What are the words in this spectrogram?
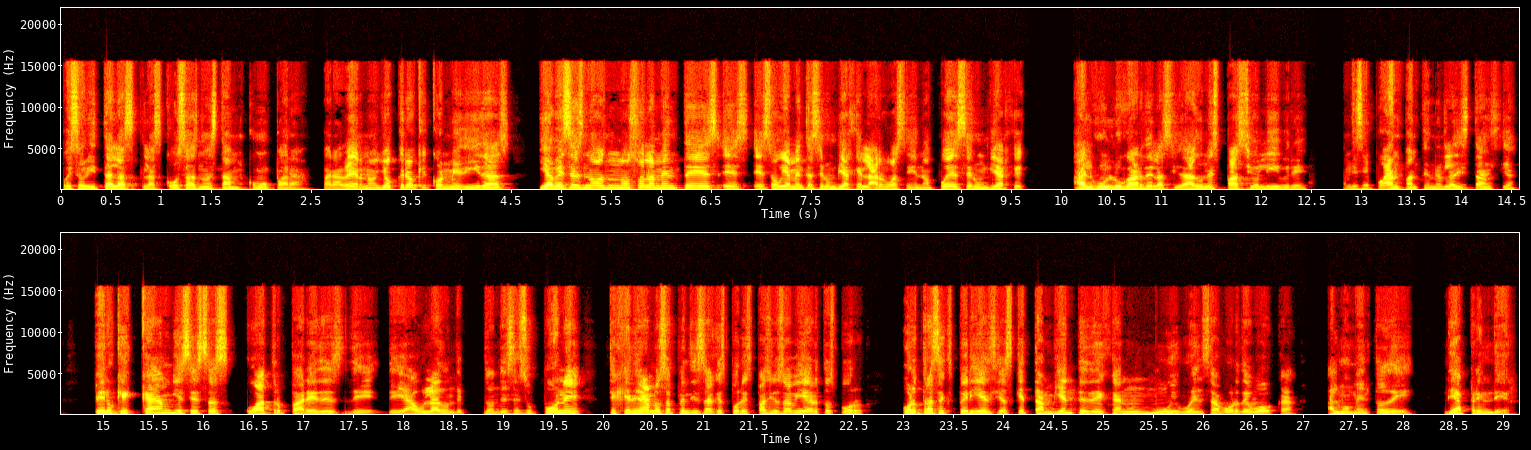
pues ahorita las, las cosas no están como para, para ver, ¿no? Yo creo que con medidas, y a veces no, no solamente es, es, es obviamente hacer un viaje largo así, ¿no? Puede ser un viaje algún lugar de la ciudad, un espacio libre, donde se puedan mantener la distancia, pero que cambies esas cuatro paredes de, de aula donde, donde se supone se generan los aprendizajes por espacios abiertos, por otras experiencias que también te dejan un muy buen sabor de boca al momento de, de aprender.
